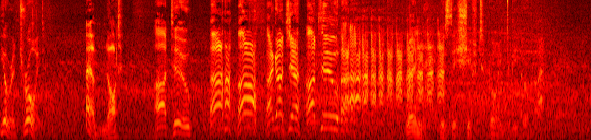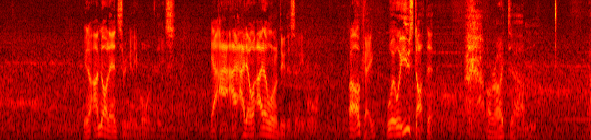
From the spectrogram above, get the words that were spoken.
You're a droid. I am not. R2. Ah, ah, I got you, R2. when is this shift going to be over? You know, I'm not answering any more of these. Yeah, I, I, I don't, I don't want to do this anymore. Oh, okay. Well, will you start then? All right. Um,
